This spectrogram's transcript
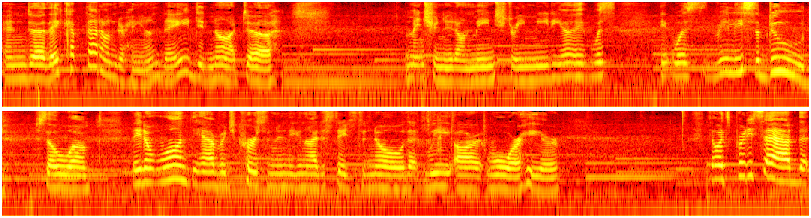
And uh, they kept that underhand. They did not uh, mention it on mainstream media. It was, it was really subdued. So uh, they don't want the average person in the United States to know that we are at war here. So it's pretty sad that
